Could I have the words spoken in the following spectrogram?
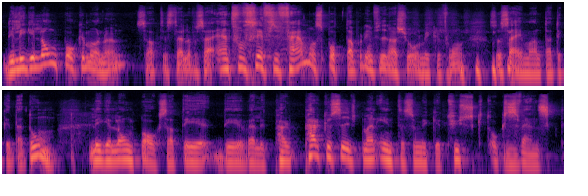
Det ligger långt bak i munnen, så att istället för att säga en, två, tre, fyra, fem och spotta på din fina Shure-mikrofon så säger man tatikitatum. Ligger långt bak så att det, det är väldigt per, perkussivt men inte så mycket tyskt och svenskt.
